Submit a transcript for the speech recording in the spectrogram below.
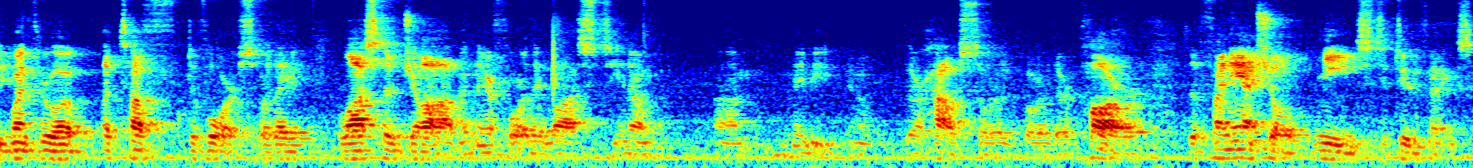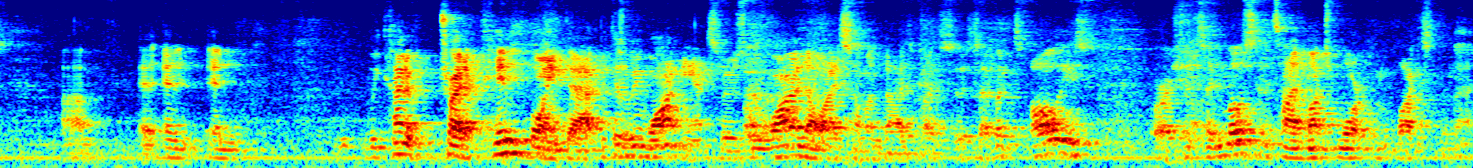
they went through a, a tough divorce or they lost their job and therefore they lost, you know, um, maybe, you know, their house or, or their car, or the financial means to do things. Um, and, and, and we kind of try to pinpoint that because we want answers. We want to know why someone dies by suicide. But it's always, or I should say most of the time, much more complex than that.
